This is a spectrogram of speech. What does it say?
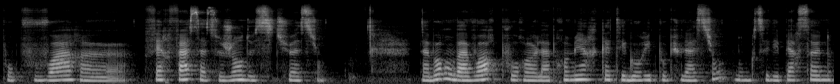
pour pouvoir euh, faire face à ce genre de situation? D'abord, on va voir pour euh, la première catégorie de population, donc c'est des personnes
